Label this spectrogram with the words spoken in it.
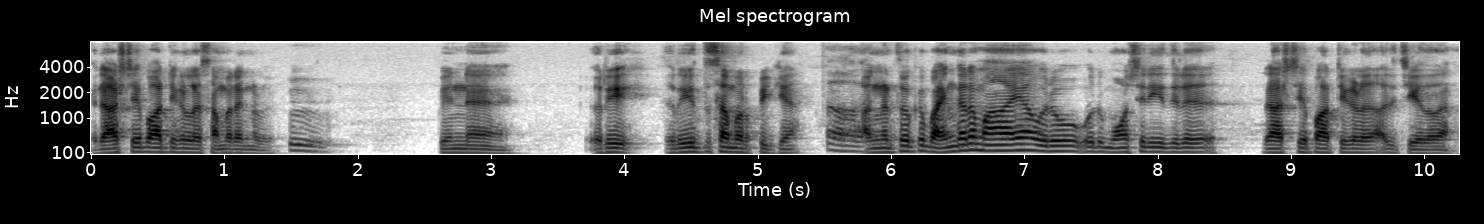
രാഷ്ട്രീയ പാർട്ടികളുടെ സമരങ്ങൾ. പിന്നെ റീ റീത്ത് സമർപ്പിക്കുക. അങ്ങനത്തെ ഒക്കെ ഭയങ്കരമായ ഒരു ഒരു മോശ രീതിയിൽ രാഷ്ട്രീയ പാർട്ടികൾ അത് ചെയ്തതാണ്.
